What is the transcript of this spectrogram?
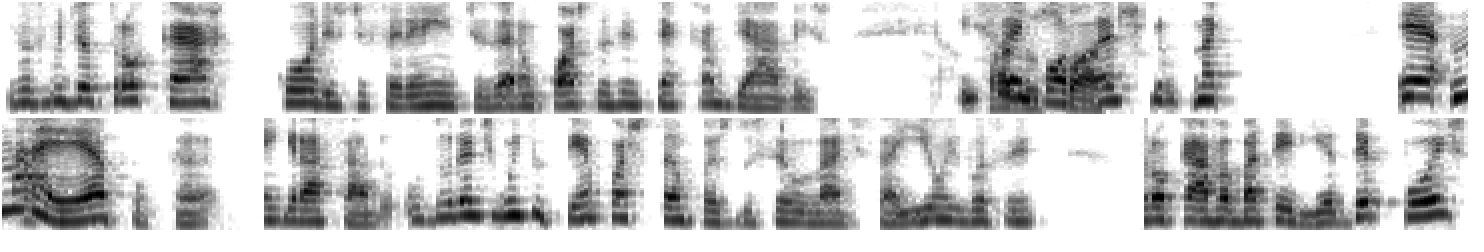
e você podia trocar cores diferentes, eram costas intercambiáveis. Isso Faz é importante na, é, na época, é engraçado, durante muito tempo as tampas dos celulares saíam e você trocava a bateria. Depois,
